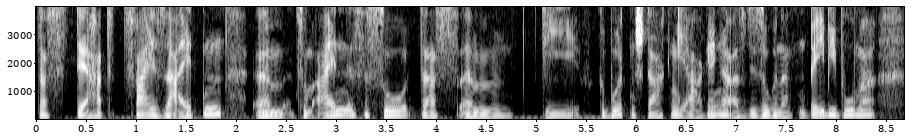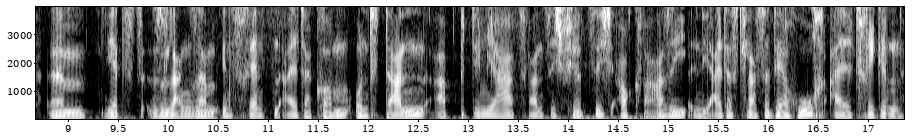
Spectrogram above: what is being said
das, der hat zwei Seiten. Ähm, zum einen ist es so, dass ähm, die geburtenstarken Jahrgänge, also die sogenannten Babyboomer, ähm, jetzt so langsam ins Rentenalter kommen und dann ab dem Jahr 2040 auch quasi in die Altersklasse der Hochaltrigen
